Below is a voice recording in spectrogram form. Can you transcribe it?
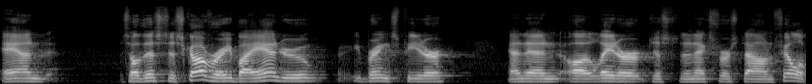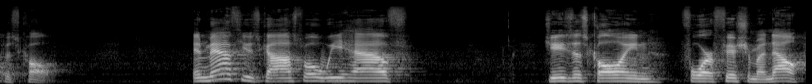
And so this discovery by Andrew, he brings Peter, and then uh, later, just the next verse down, Philip is called. In Matthew's gospel, we have Jesus calling four fishermen. Now,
